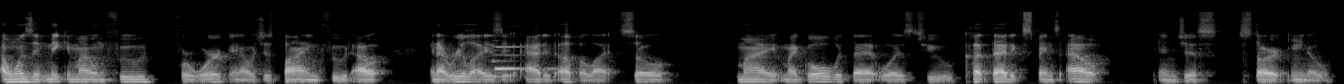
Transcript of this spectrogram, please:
I wasn't making my own food for work and I was just buying food out and I realized it added up a lot. So my my goal with that was to cut that expense out and just start, you know,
